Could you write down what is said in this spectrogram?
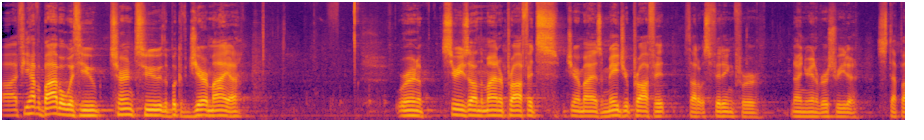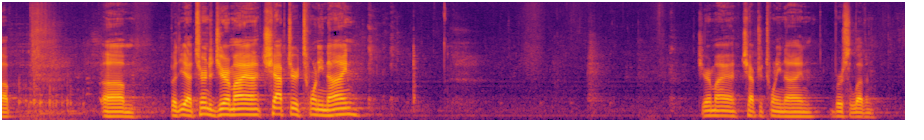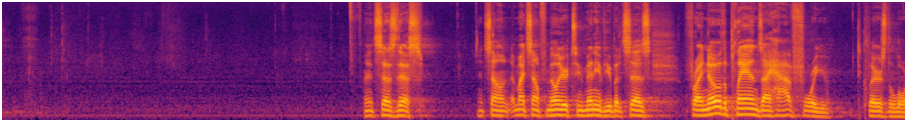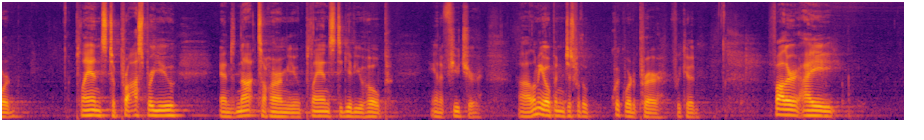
Uh, if you have a Bible with you, turn to the book of Jeremiah. We're in a series on the minor prophets. Jeremiah is a major prophet. Thought it was fitting for nine year anniversary to step up. Um, but yeah, turn to Jeremiah chapter 29. Jeremiah chapter 29, verse 11. And it says this. It, sound, it might sound familiar to many of you, but it says, For I know the plans I have for you, declares the Lord. Plans to prosper you and not to harm you, plans to give you hope and a future. Uh, let me open just with a quick word of prayer, if we could. Father, I,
